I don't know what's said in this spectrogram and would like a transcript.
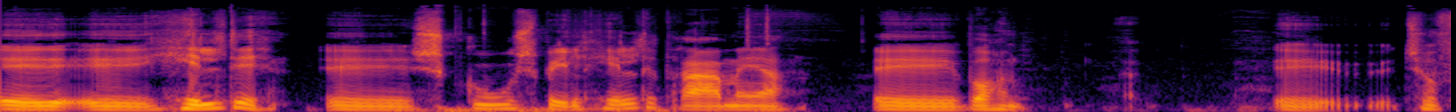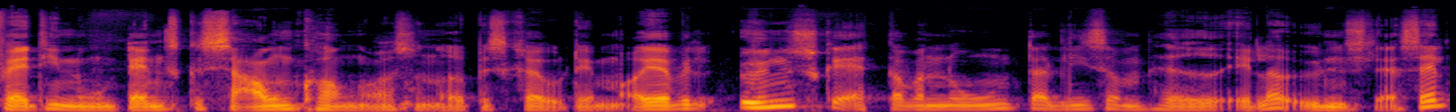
øh, øh, helte øh, skuespil, heltedramaer, øh, hvor han øh, tog fat i nogle danske savnkonger og sådan noget, og beskrev dem. Og jeg vil ønske, at der var nogen, der ligesom havde, eller ønske jeg selv,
